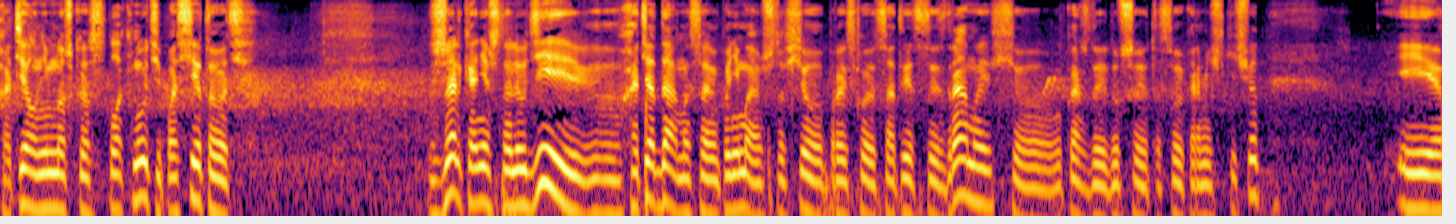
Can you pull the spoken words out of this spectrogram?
хотел немножко всплакнуть и посетовать. Жаль, конечно, людей, хотя да, мы с вами понимаем, что все происходит в соответствии с драмой, все у каждой души это свой кармический счет. И,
